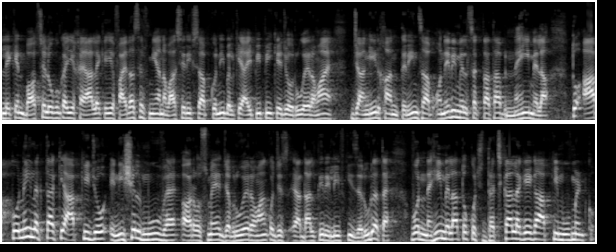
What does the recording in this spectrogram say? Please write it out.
लेकिन बहुत से लोगों का ये ख्याल है कि यह फ़ायदा सिर्फ़ मियाँ नवाज़ शरीफ साहब को नहीं, बल्कि आई के जो रूए रवा हैं खान, तरीन साहब उन्हें भी मिल सकता था, अब नहीं मिला। तो आपको नहीं लगता कि आपकी जो इनिशियल मूव है और उसमें जब रूए रवा को जिस अदालती रिलीफ की ज़रूरत है, वो नहीं मिला तो कुछ धचका लगेगा आपकी मूवमेंट को?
